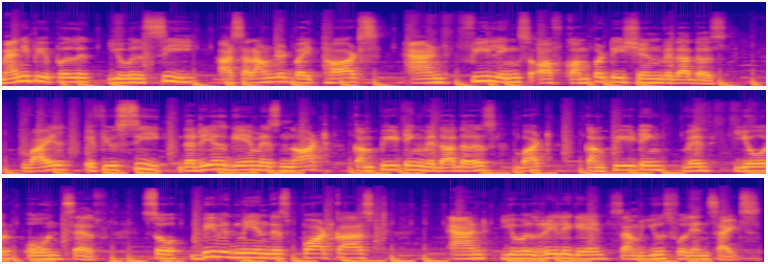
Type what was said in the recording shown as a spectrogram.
Many people you will see are surrounded by thoughts and feelings of competition with others. While if you see the real game is not competing with others but competing with your own self. So be with me in this podcast and you will really gain some useful insights.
